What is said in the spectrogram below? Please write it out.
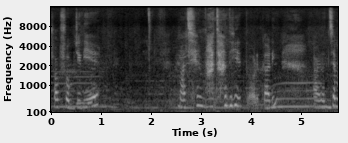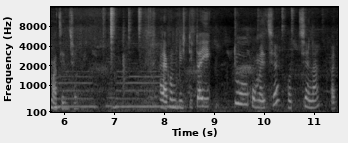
সব সবজি দিয়ে মাছের মাথা দিয়ে তরকারি। আর হচ্ছে মাছের ঝোল। আর এখন বৃষ্টিটা একটু কমেছে, হচ্ছে না বাট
